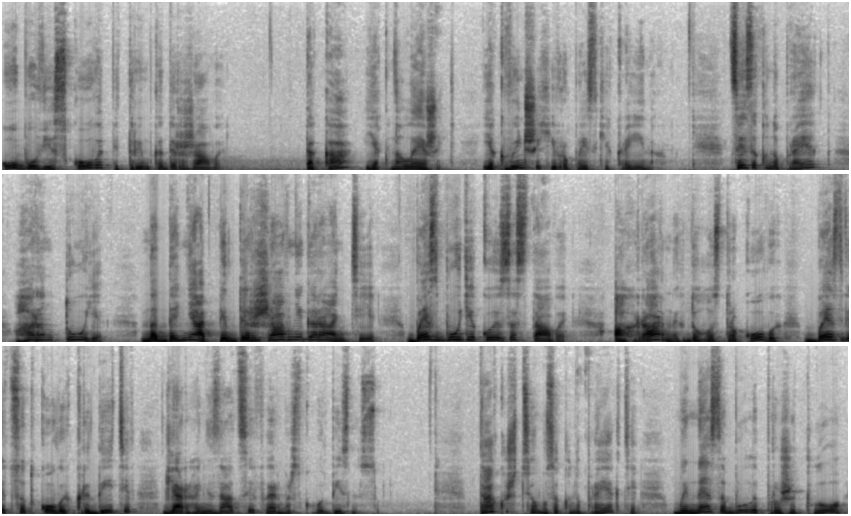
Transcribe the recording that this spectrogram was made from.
обов'язкова підтримка держави, така, як належить, як в інших європейських країнах. Цей законопроект гарантує надання під державні гарантії без будь-якої застави аграрних довгострокових безвідсоткових кредитів для організації фермерського бізнесу. Також в цьому законопроєкті ми не забули про житло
